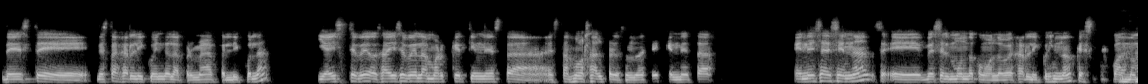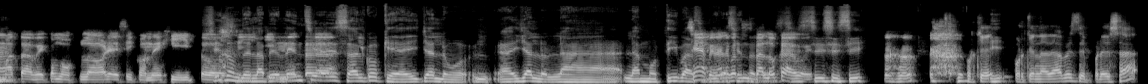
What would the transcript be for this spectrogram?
de este, de esta Harley Quinn de la primera película. Y ahí se ve, o sea, ahí se ve el amor que tiene esta, esta morra al personaje, que neta, en esa escena eh, ves el mundo como lo ve Harley Quinn, ¿no? Que es cuando Ajá. mata, ve como flores y conejitos. Sí, donde y- la y violencia neta- es algo que a ella lo, a ella lo, la, la motiva. Sí, a seguir final está loca, Sí, güey. Sí, sí, sí. Ajá. porque, y- porque en la de aves de presa,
